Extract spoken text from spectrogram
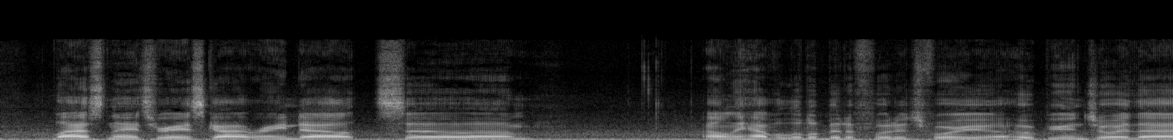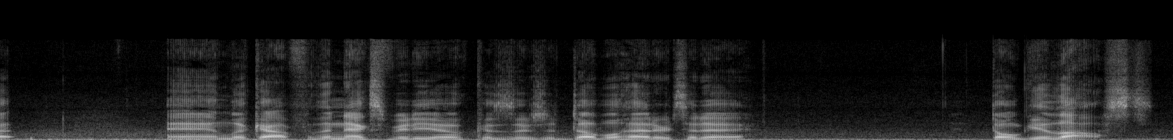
Last night's race got rained out, so um, I only have a little bit of footage for you. I hope you enjoy that. And look out for the next video because there's a double header today. Don't get lost.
